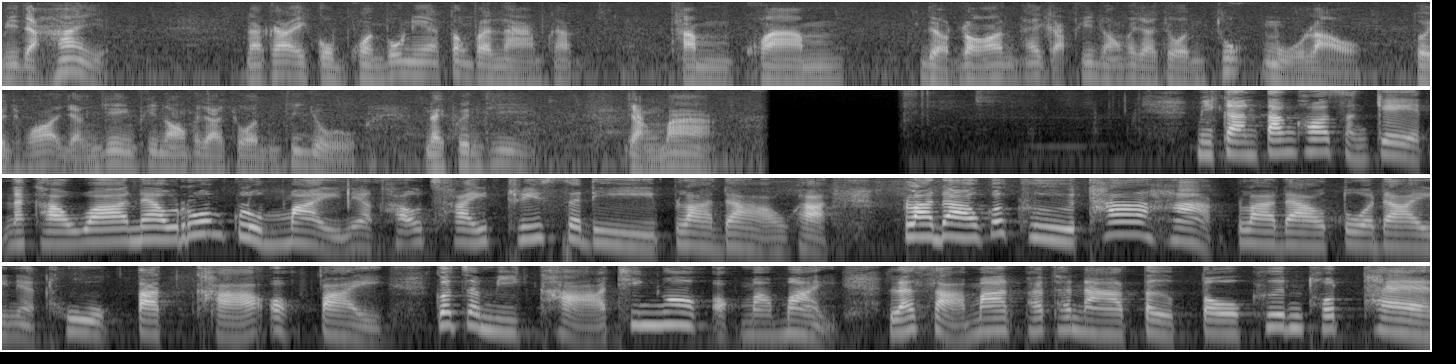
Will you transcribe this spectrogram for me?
มีแต่ให้นะครับไอ้กลุ่มคนพวกนี้ต้องประนามครับทำความเดือดร้อนให้กับพี่น้องประชาชนทุกหมู่เหล่า โดยเฉพาะอย่างยิ่งพี่น้องประชาชนที่อยู่ในพื้นที่อย่างมาก มีการตั้งข้อสังเกตนะคะว่าแนวร่วมกลุ่มใหม่เนี่ยเขาใช้ทฤษฎีปลาดาวค่ะ ปลาดาวก็คือถ้าหากปลาดาวตัวใดเนี่ยถูกตัดขาออกไป ก็จะมีขาที่งอกออกมาใหม่ และสามารถพัฒนาเติบโตขึ้นทดแทน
